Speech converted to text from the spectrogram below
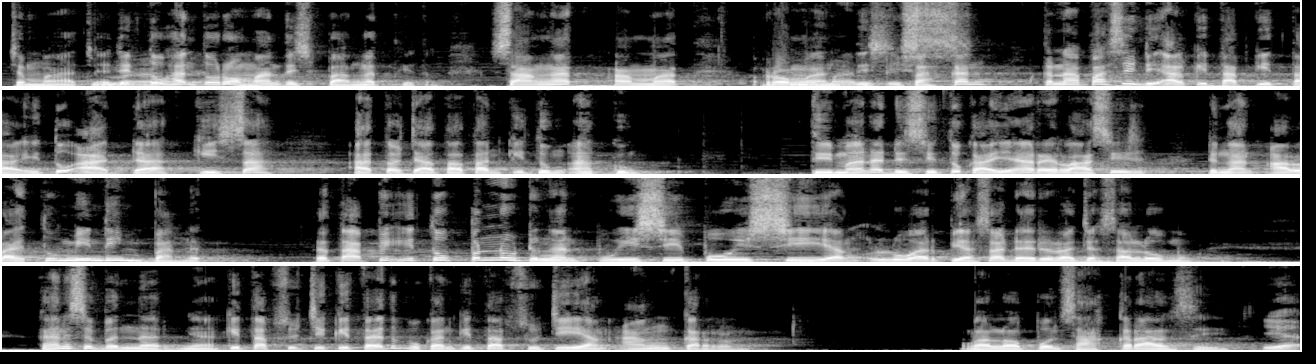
jemaat. Jadi Tuhan ya. tuh romantis banget gitu. Sangat amat romantis. romantis. Bahkan kenapa sih di Alkitab kita itu ada kisah atau catatan Kidung Agung. Di mana di situ kayak relasi dengan Allah itu minim banget. Tetapi itu penuh dengan puisi-puisi yang luar biasa dari Raja Salomo. Karena sebenarnya kitab suci kita itu bukan kitab suci yang angker, walaupun sakral sih. Iya.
